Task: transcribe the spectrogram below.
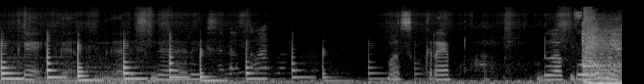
Oke, ga- garis-garis. Crab 20 nya.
